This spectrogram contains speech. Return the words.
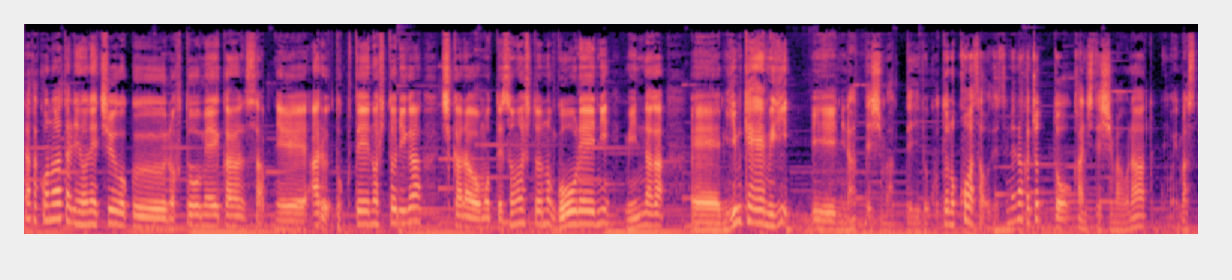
なんかこの辺りのね、中国の不透明感さ、えー、ある特定の一人が力を持って、その人の号令にみんなが、えー、右向け、右になってしまっていることの怖さをですね、なんかちょっと感じてしまうなと思います。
